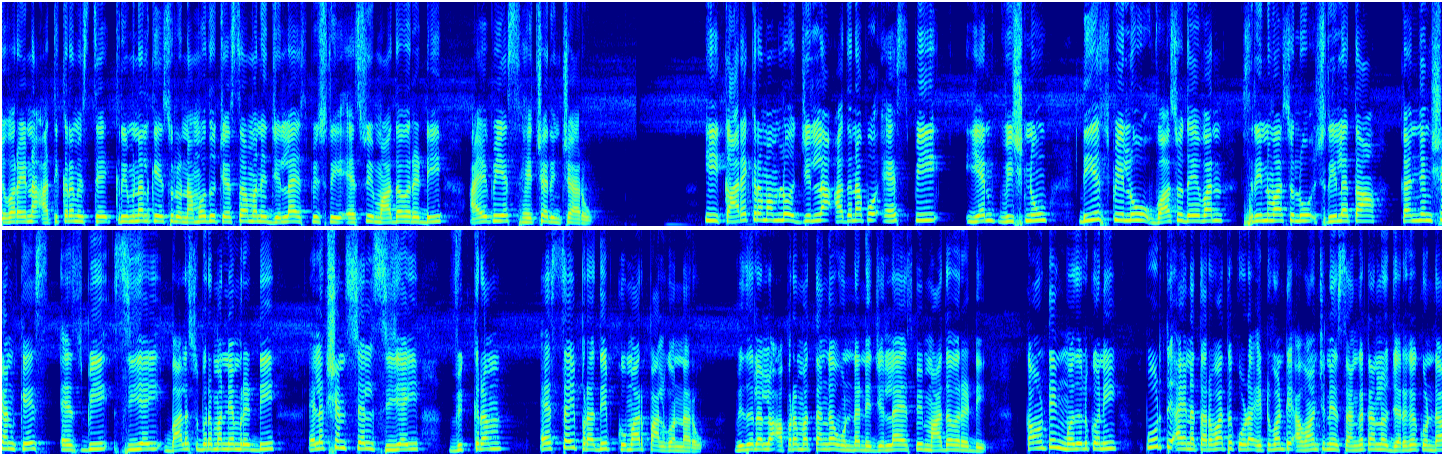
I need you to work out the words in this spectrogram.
ఎవరైనా అతిక్రమిస్తే క్రిమినల్ కేసులు నమోదు చేస్తామని జిల్లా SP Shri SV Madhavareddy IPS హెచ్చరించారు. ఈ కార్యక్రమంలో జిల్లా అదనపు ఎస్పీ ఎన్ విష్ణు డిఎస్పీలు Vasudevan Srinivasulu Srilatha conjunction case SB CI Balasubrahmanyam Reddy election cell CI Vikram SI Pradeep Kumar పాల్గొన్నారు. విధులలో అప్రమత్తంగా ఉండండి జిల్లా ఎస్పీ మాధవరెడ్డి. కౌంటింగ్ మొదలుకొని పూర్తి అయిన తర్వాత కూడా ఎటువంటి అవాంఛనీయ సంఘటనలు జరగకుండా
